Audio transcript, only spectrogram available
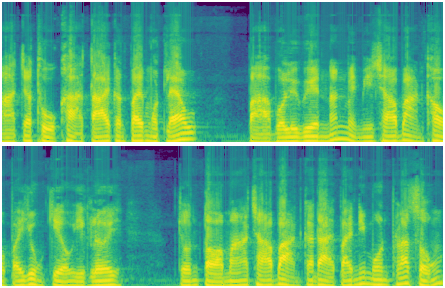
อาจจะถูกฆ่าตายกันไปหมดแล้ว ป่าบริเวณนั้นไม่มีชาวบ้านเข้าไปยุ่งเกี่ยวอีกเลย จนต่อมาชาวบ้านก็ได้ไปนิมนต์พระสงฆ์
